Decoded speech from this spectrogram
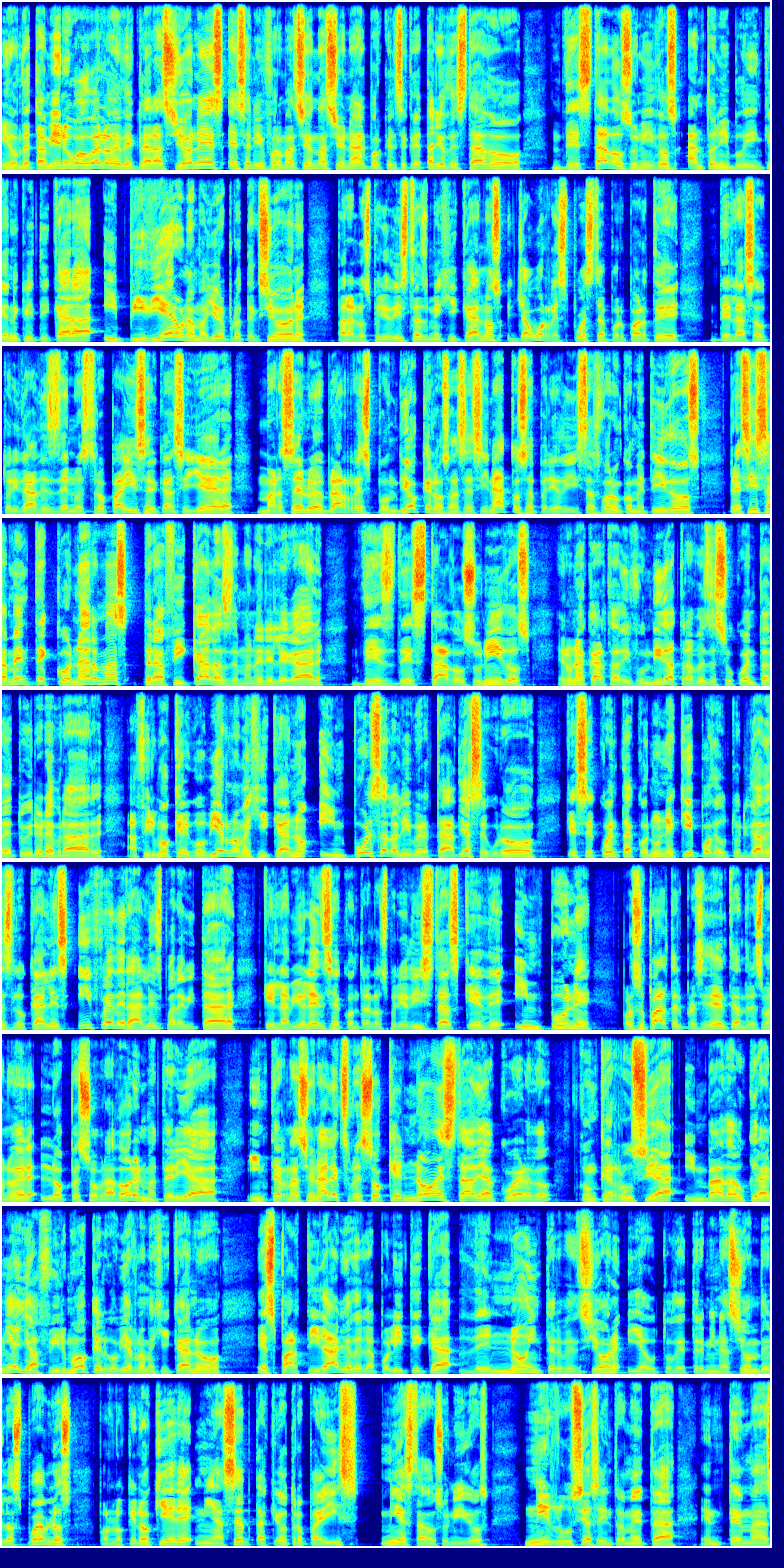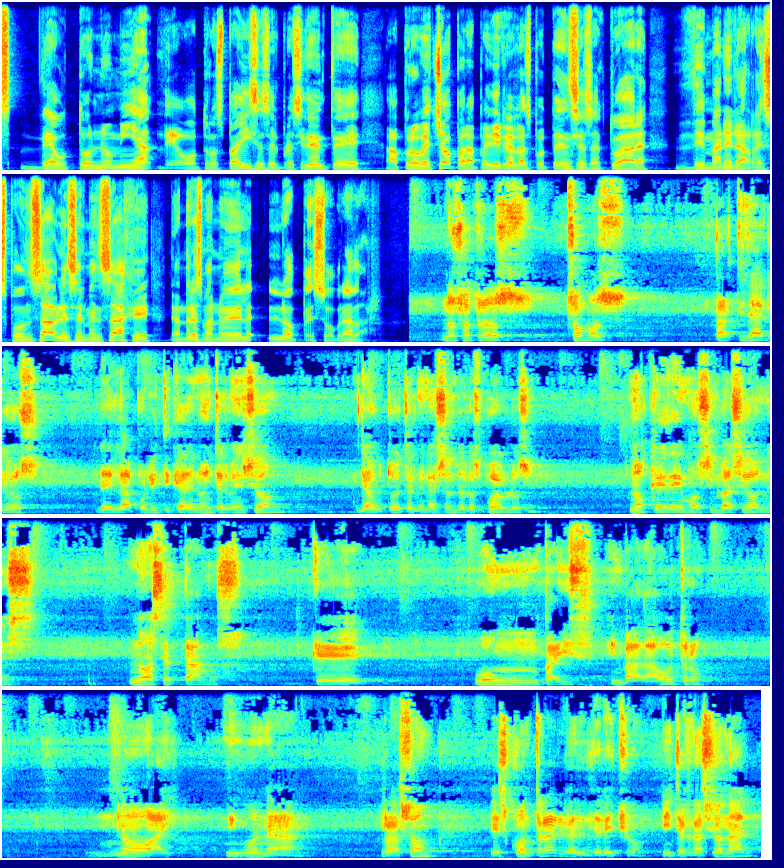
Y donde también hubo duelo de declaraciones es en información nacional porque el secretario de Estado de Estados Unidos, Anthony Blinken, criticara y pidiera una mayor protección para los periodistas mexicanos. Ya hubo respuesta por parte de las autoridades de nuestro país. El canciller Marcelo Ebrard respondió que los asesinatos a periodistas fueron cometidos precisamente con armas traficadas de manera ilegal desde Estados Unidos. En una carta difundida a través de su cuenta de Twitter, Ebrard afirmó que el gobierno mexicano impulsa la libertad y aseguró que se cuenta con un equipo de autoridades locales y federales para evitar que la violencia contra los periodistas quede impune. Por su parte, el presidente Andrés Manuel López Obrador en materia internacional expresó que no está de acuerdo con que Rusia invada Ucrania y afirmó que el gobierno mexicano es partidario de la política de no intervención y autodeterminación de los pueblos, por lo que no quiere ni acepta que otro país, ni Estados Unidos, ni Rusia se intrometa en temas de autonomía de otros países. El presidente aprovechó para pedirle a las potencias actuar de manera responsable. Es el mensaje de Andrés Manuel López Obrador. Nosotros somos partidarios de la política de no intervención, de autodeterminación de los pueblos. No queremos invasiones, no aceptamos que un país invada a otro, no hay ninguna razón, es contrario al derecho internacional.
